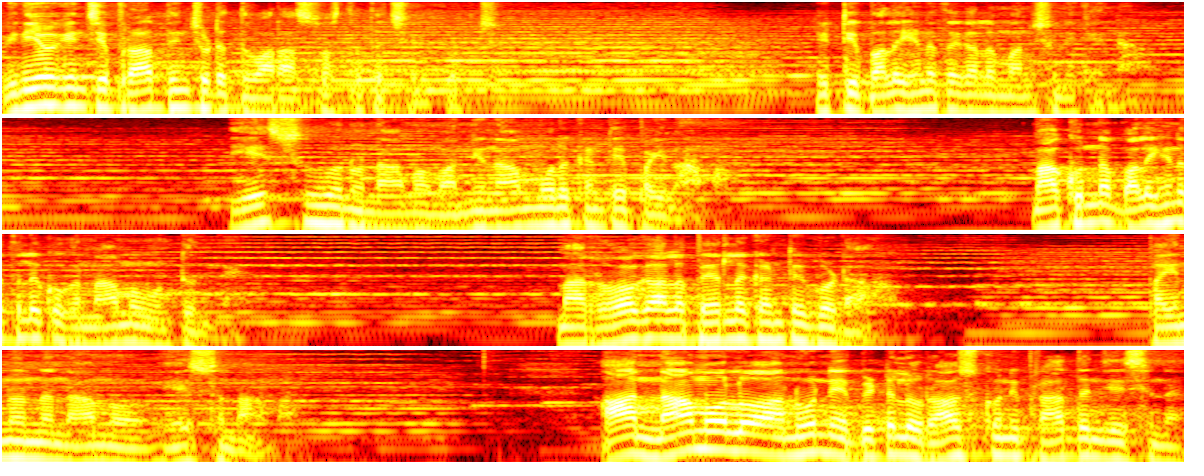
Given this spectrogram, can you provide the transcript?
వినియోగించి ప్రార్థించుట ద్వారా స్వస్థత చేకూర్చు. ఇట్టి బలహీనత గల మనుషునికైనా. యేసు అను నామం అన్ని నామముల కంటే పై నామం మాకున్న బలహీనతలకు ఒక నామం ఉంటుంది. మా రోగాల పేర్ల కంటే కూడా పైనున్న నామం యేసునామం. ఆ నామంలో ఆ నూనె బిడ్డలు రాసుకొని ప్రార్థన చేసిన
